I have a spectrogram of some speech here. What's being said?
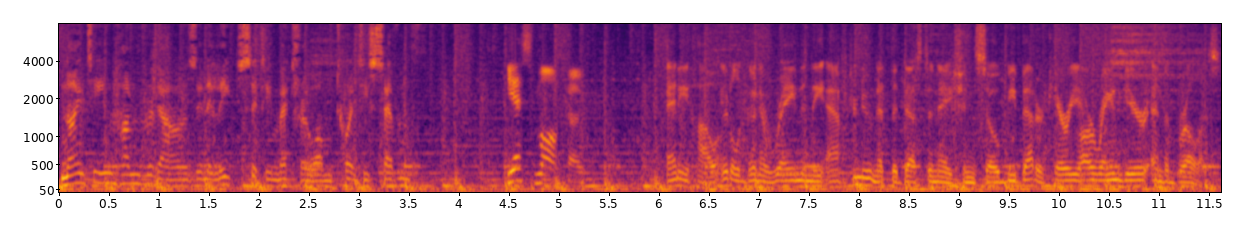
1900 hours in Elite City Metro on 27th. Yes Marco. Anyhow it'll gonna rain in the afternoon at the destination so be better carry our rain gear and umbrellas.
